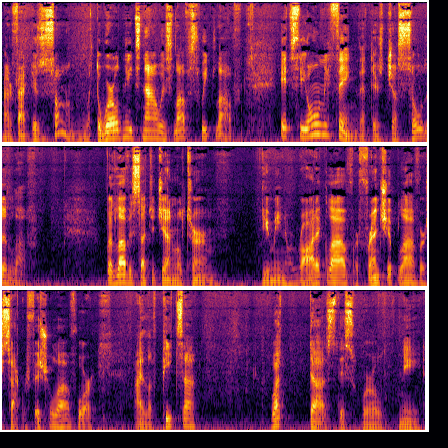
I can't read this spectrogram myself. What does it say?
Matter of fact, there's a song What the world needs now is love, sweet love. It's the only thing that there's just so little of. But love is such a general term. Do you mean erotic love, or friendship love, or sacrificial love, or I love pizza? What does this world need?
